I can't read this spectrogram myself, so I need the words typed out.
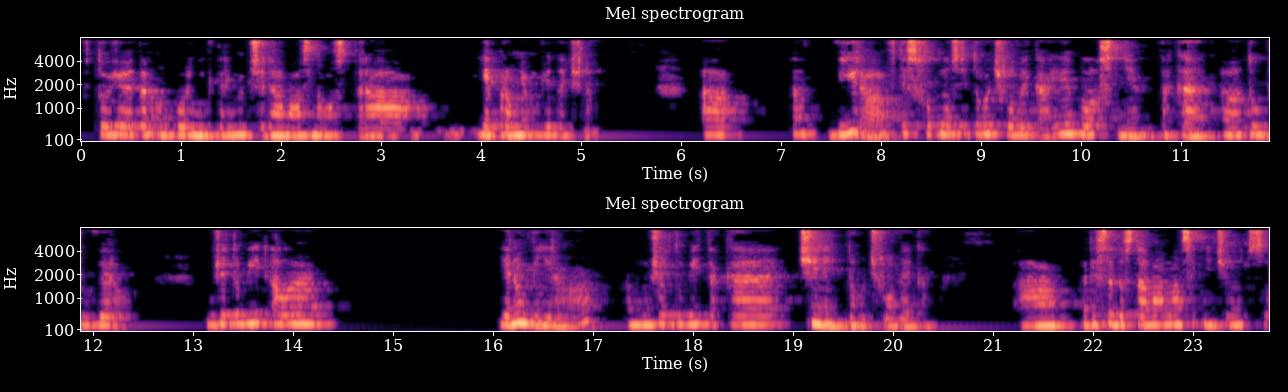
v to, že je ten odborník, který mi předává znalost, která je pro mě užitečná. A ta víra v ty schopnosti toho člověka je vlastně také uh, tou důvěrou. Může to být ale jenom víra a může to být také činy toho člověka. A tady se dostáváme asi k něčemu, co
